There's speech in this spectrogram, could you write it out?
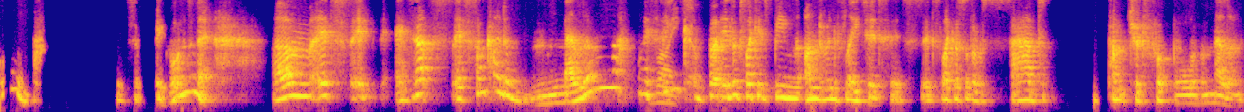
Ooh, it's a big one, isn't it? Um, it's it, it's that's it's some kind of melon, I think, Right. but it looks like it's been underinflated. It's it's like a sort of sad, punctured football of a melon.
